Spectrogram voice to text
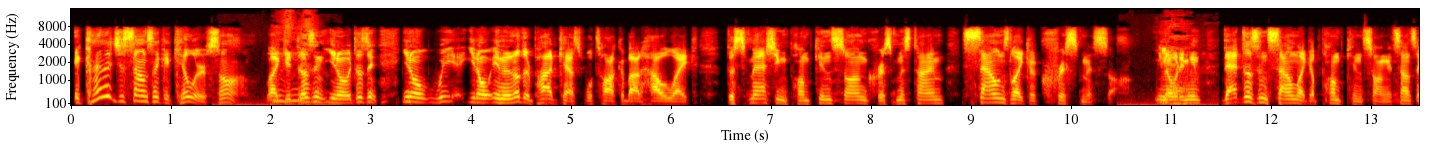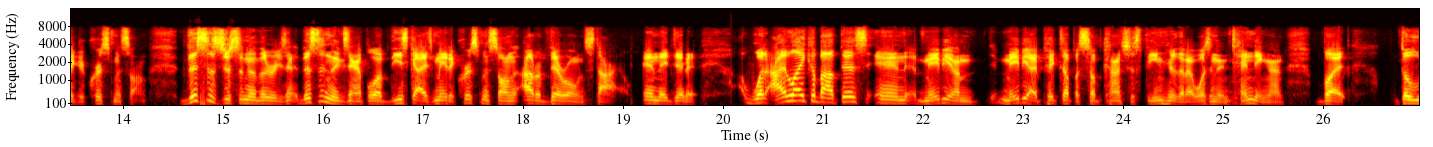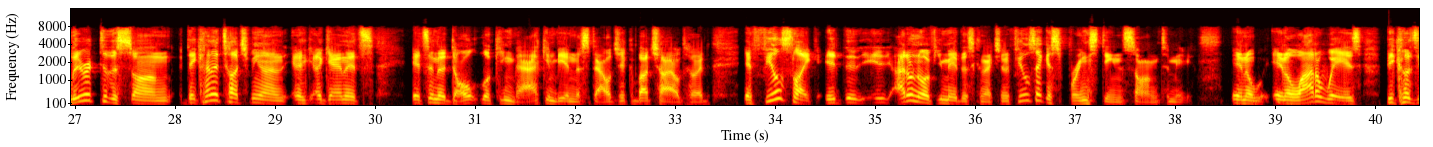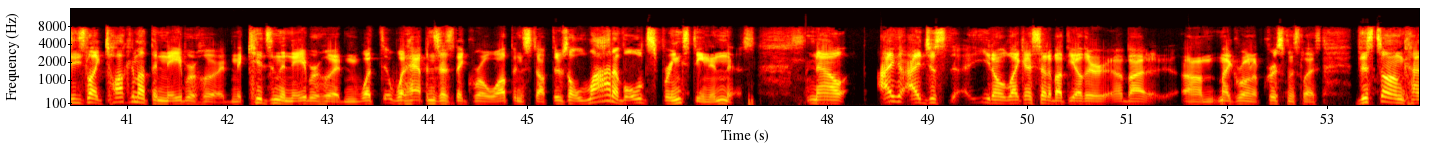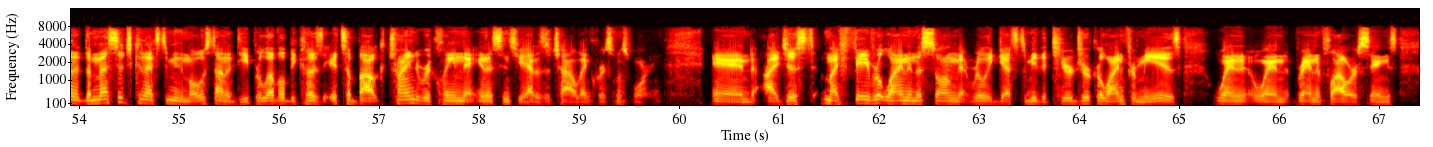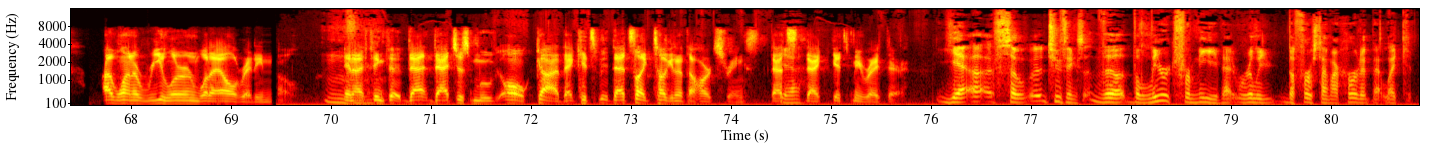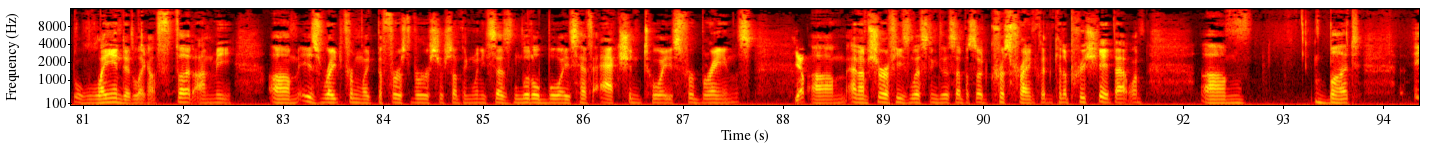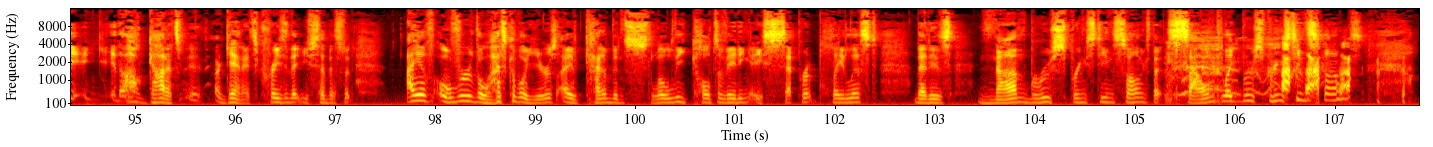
it kind of just sounds like a killer song. Like it mm-hmm. doesn't, you know, it doesn't, you know, we, you know, in another podcast we'll talk about how like the Smashing Pumpkins song "Christmas Time" sounds like a Christmas song. You know what I mean? That doesn't sound like a pumpkin song. It sounds like a Christmas song. This is just another example. This is an example of these guys made a Christmas song out of their own style, and they did it. What I like about this, and maybe I'm maybe I picked up a subconscious theme here that I wasn't intending on, but the lyric to the song they kind of touch me on. Again, it's it's an adult looking back and being nostalgic about childhood. It feels like it, it, it- I don't know if you made this connection. It feels like a Springsteen song to me in a in a lot of ways because he's like talking about the neighborhood and the kids in the neighborhood and what what happens as they grow up and stuff. There's a lot of old Springsteen in this. Now, I I just you know like I said about the other about um, my grown up Christmas list. This song kind of the message connects to me the most on a deeper level because it's about trying to reclaim that innocence you had as a child on Christmas morning. And I just my favorite line in the song that really gets to me, the tearjerker line for me is when when Brandon Flowers sings, "I want to relearn what I already know." And I think that that that just moved. Oh God, that gets me. That's like tugging at the heartstrings. That's Yeah. that gets me right there. Yeah, uh, so uh, two things. The the lyric for me that really the first time I heard it that like landed like a thud on me um, is right from like the first verse or something when he says little boys have action toys for brains. Yep. Um, and I'm sure if he's listening to this episode, Chris Franklin can appreciate that one. Um, but it, it- oh god, it's it, again, it's crazy that you said this, but I have over the last couple of years, I've kind of been slowly cultivating a separate playlist that is non Bruce Springsteen songs that sound like Bruce Springsteen songs.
